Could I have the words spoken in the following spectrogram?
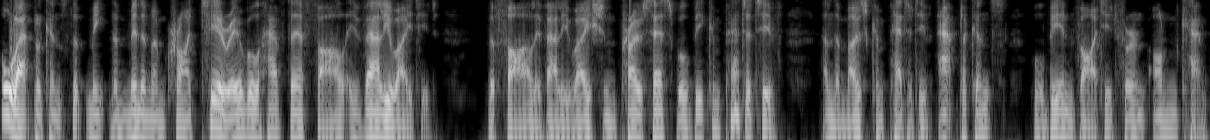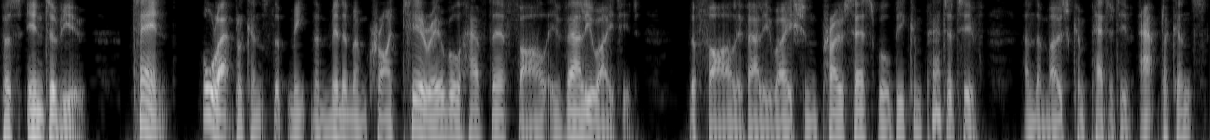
All applicants that meet the minimum criteria will have their file evaluated. The file evaluation process will be competitive and the most competitive applicants will be invited for an on-campus interview. 10. All applicants that meet the minimum criteria will have their file evaluated. The file evaluation process will be competitive and the most competitive applicants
